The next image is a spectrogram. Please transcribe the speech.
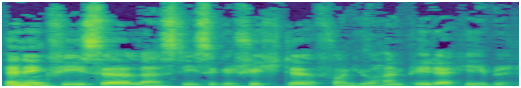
Henning Fieser las diese Geschichte von Johann Peter Hebel.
